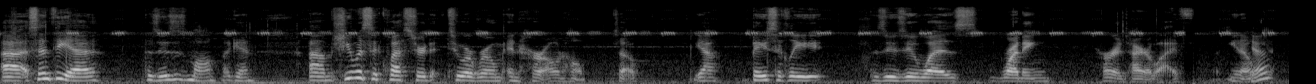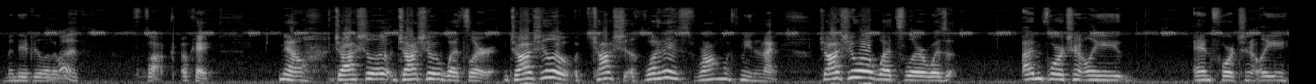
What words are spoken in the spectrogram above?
Uh, Cynthia, Pazuzu's mom, again, um, she was sequestered to a room in her own home. So, yeah, basically, Pazuzu was running her entire life. You know, yeah, manipulative. Fuck. Okay. Now, Joshua Joshua Wetzler. Joshua Joshua what is wrong with me tonight? Joshua Wetzler was unfortunately and fortunately,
